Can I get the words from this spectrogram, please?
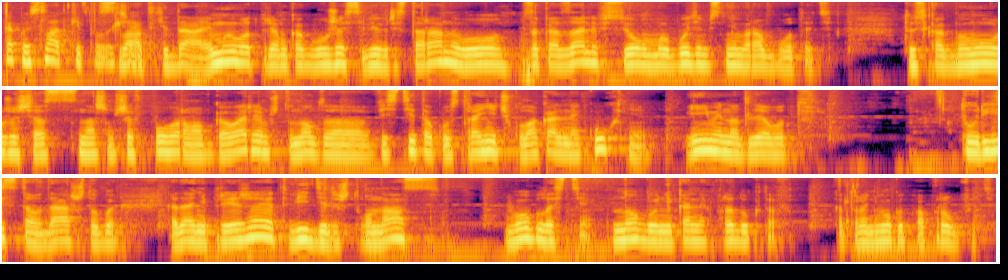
Такой сладкий получается. Сладкий, да. И мы вот прям как бы уже себе в ресторан его заказали, все, мы будем с ним работать. То есть как бы мы уже сейчас с нашим шеф-поваром обговариваем, что надо ввести такую страничку локальной кухни именно для вот туристов, да, чтобы когда они приезжают, видели, что у нас в области много уникальных продуктов, которые они могут попробовать.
